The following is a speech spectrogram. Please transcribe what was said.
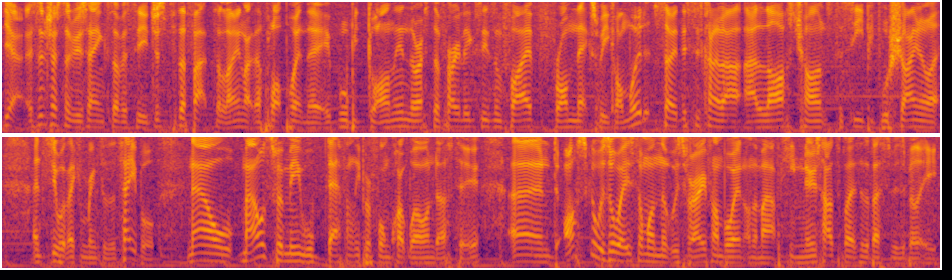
Yeah, it's interesting what you're saying because obviously, just for the fact alone, like the plot point that it will be gone in the rest of Pro League Season 5 from next week onward. So, this is kind of our, our last chance to see people shine on it and see what they can bring to the table. Now, Mouse for me will definitely perform quite well on Dust 2. And Oscar was always someone that was very flamboyant on the map. He knows how to play it to the best of his ability.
